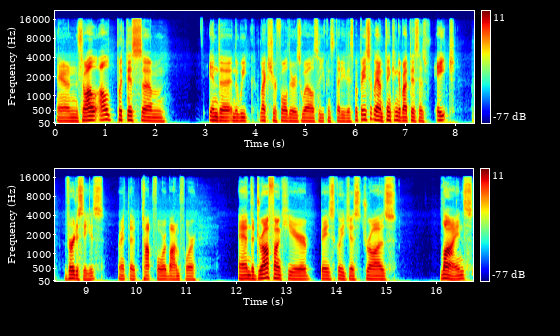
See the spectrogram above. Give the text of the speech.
And so I'll I'll put this um, in the in the week lecture folder as well, so you can study this. But basically, I'm thinking about this as eight vertices, right? The top four, bottom four, and the draw func here basically just draws lines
